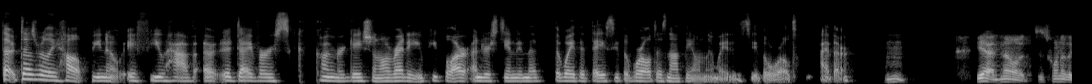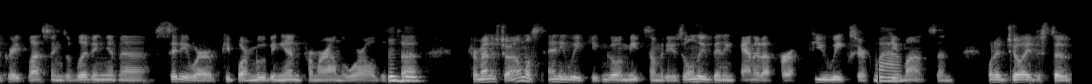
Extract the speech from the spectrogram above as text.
that does really help you know if you have a, a, diverse congregation already people are understanding that the way that they see the world is not the only way to see the world either mm. yeah no it's, it's one of the great blessings of living in a city where people are moving in from around the world it's mm-hmm. a tremendous joy almost any week you can go and meet somebody who's only been in canada for a few weeks or a wow. few months and what a joy just to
